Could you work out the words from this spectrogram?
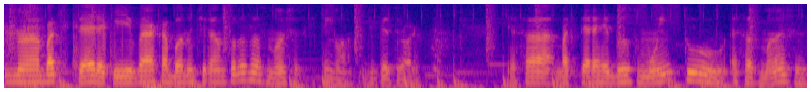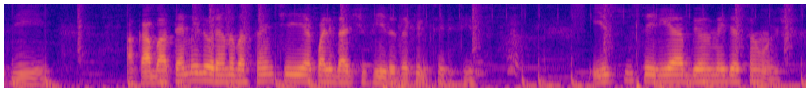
uma bactéria que vai acabando tirando todas as manchas que tem lá de petróleo. Essa bactéria reduz muito essas manchas e acaba até melhorando bastante a qualidade de vida daqueles seres vivos. Isso seria a biomediação hoje.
